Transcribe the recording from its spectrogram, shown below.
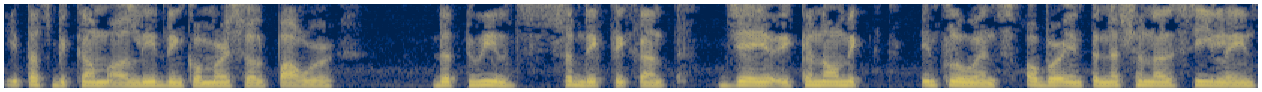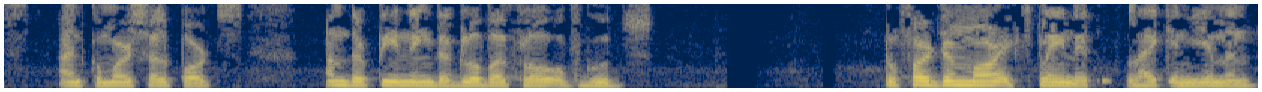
it has become a leading commercial power that wields significant geo-economic influence over international sea lanes and commercial ports, underpinning the global flow of goods. To furthermore explain it, like in Yemen,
